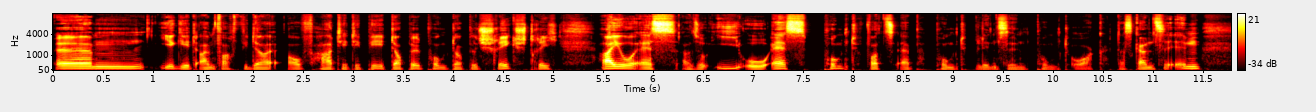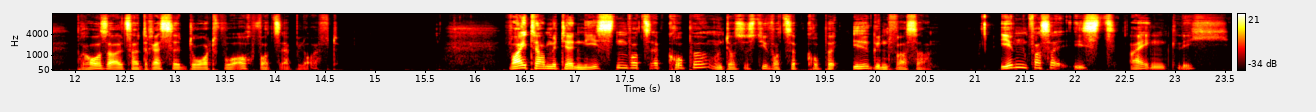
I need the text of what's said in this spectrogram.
Ähm, ihr geht einfach wieder auf http ios, also ios.whatsapp.blinzeln.org. Das Ganze im Browser als Adresse dort, wo auch WhatsApp läuft. Weiter mit der nächsten WhatsApp-Gruppe und das ist die WhatsApp-Gruppe Irgendwasser. Irgendwasser ist eigentlich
